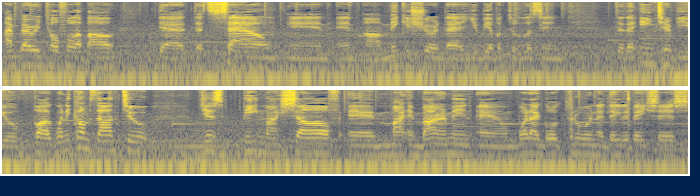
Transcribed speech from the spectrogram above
I'm very thoughtful about the the sound and and uh, making sure that you'll be able to listen to the interview. But when it comes down to just being myself and my environment and what I go through on a daily basis,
